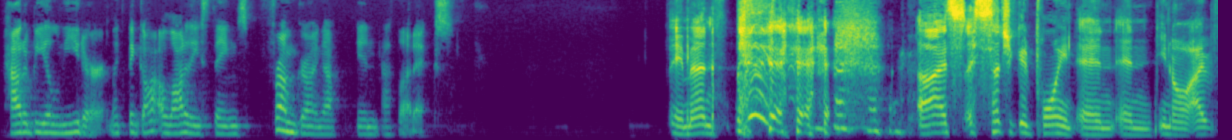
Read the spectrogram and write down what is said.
how to be a leader. Like they got a lot of these things from growing up in athletics. Amen. uh, it's, it's such a good point, and and you know I've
